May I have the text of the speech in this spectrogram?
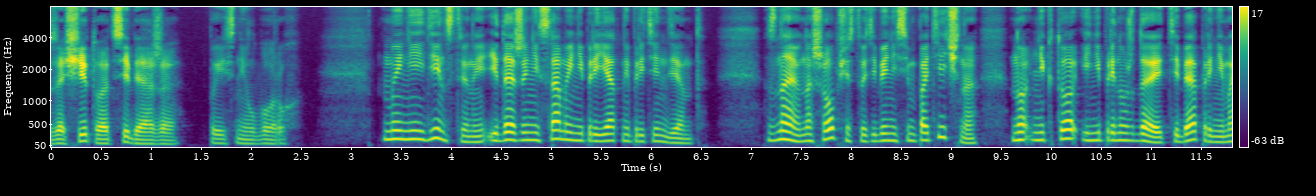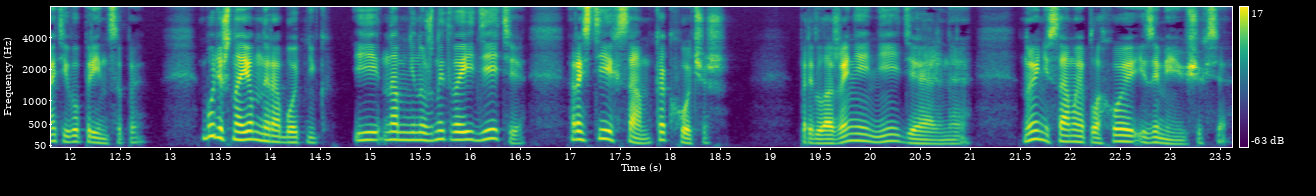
защиту от себя же», — пояснил Борух. Мы не единственный и даже не самый неприятный претендент. Знаю, наше общество тебе не симпатично, но никто и не принуждает тебя принимать его принципы. Будешь наемный работник, и нам не нужны твои дети. Расти их сам, как хочешь». Предложение не идеальное, но и не самое плохое из имеющихся.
